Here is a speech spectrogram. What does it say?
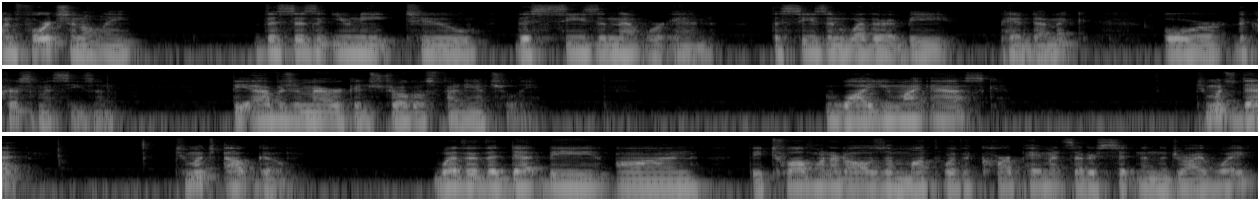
Unfortunately, this isn't unique to the season that we're in the season, whether it be pandemic or the Christmas season. The average American struggles financially. Why, you might ask? Too much debt, too much outgo. Whether the debt be on the $1,200 a month worth of car payments that are sitting in the driveway,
